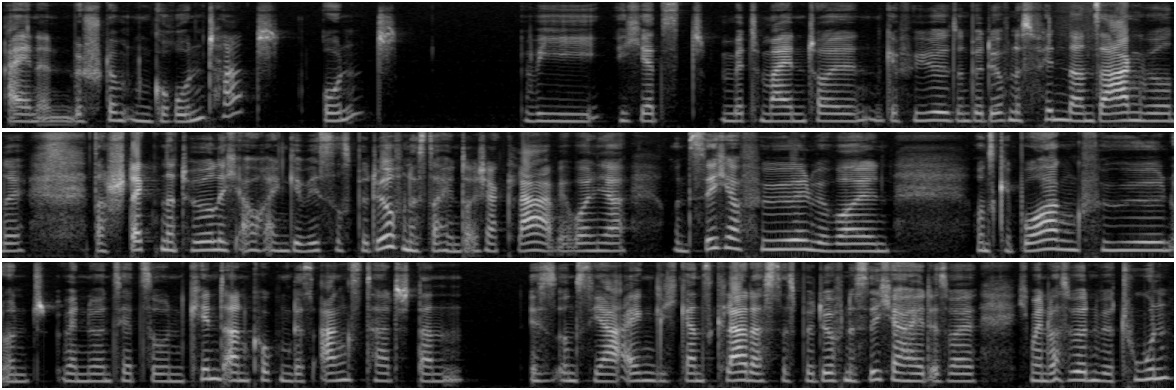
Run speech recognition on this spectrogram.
einen bestimmten Grund hat und wie ich jetzt mit meinen tollen Gefühls- und Bedürfnisfindern sagen würde, da steckt natürlich auch ein gewisses Bedürfnis dahinter. Ist ja klar, wir wollen ja uns sicher fühlen, wir wollen uns geborgen fühlen und wenn wir uns jetzt so ein Kind angucken, das Angst hat, dann ist uns ja eigentlich ganz klar, dass das Bedürfnis Sicherheit ist, weil ich meine, was würden wir tun?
